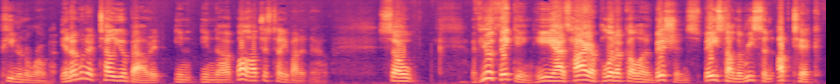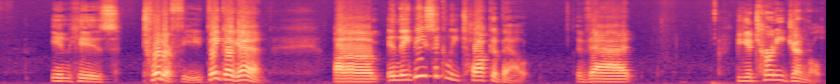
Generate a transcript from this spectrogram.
Peter Neronha, and I'm going to tell you about it in in uh, well, I'll just tell you about it now. So, if you're thinking he has higher political ambitions based on the recent uptick in his Twitter feed, think again. Um, and they basically talk about that the Attorney General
